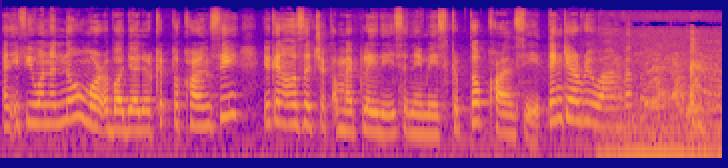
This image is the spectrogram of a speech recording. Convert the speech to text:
And if you want to know more about the other cryptocurrency you can also check out my playlist. The name is cryptocurrency. Thank you everyone. Bye, -bye.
